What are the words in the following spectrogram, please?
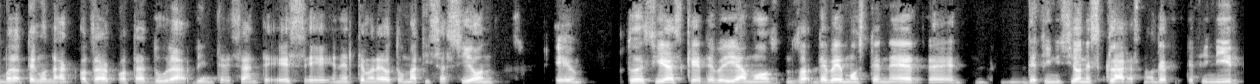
bueno, tengo una otra, otra duda bien interesante. Es eh, en el tema de automatización. Eh, tú decías que deberíamos, debemos tener definiciones claras, ¿no? definir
